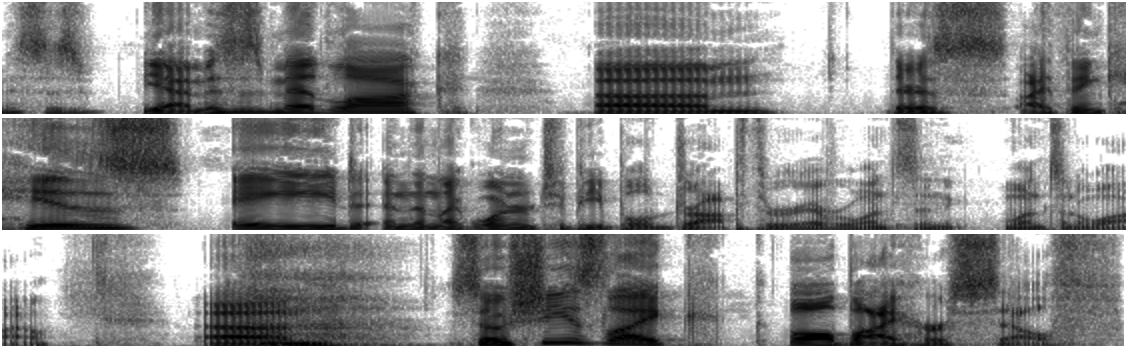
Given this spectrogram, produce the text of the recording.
Mrs. Yeah, Mrs. Medlock. Um, there's I think his aide, and then like one or two people drop through every once in once in a while. Um, so she's like all by herself,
